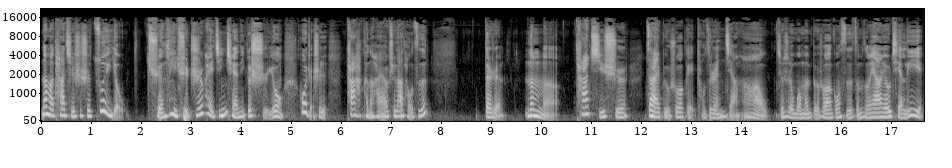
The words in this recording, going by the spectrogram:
那么他其实是最有权利去支配金钱的一个使用，或者是他可能还要去拉投资的人。那么他其实。在比如说，给投资人讲啊，就是我们比如说公司怎么怎么样有潜力，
